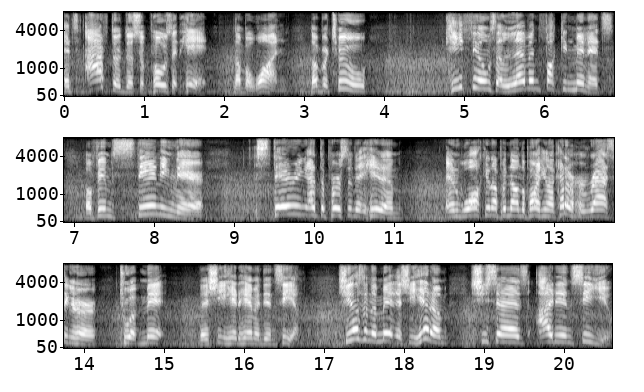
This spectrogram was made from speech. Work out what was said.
it's after the supposed hit. Number one. Number two, he films 11 fucking minutes of him standing there, staring at the person that hit him, and walking up and down the parking lot, kind of harassing her to admit that she hit him and didn't see him. She doesn't admit that she hit him. She says, I didn't see you.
